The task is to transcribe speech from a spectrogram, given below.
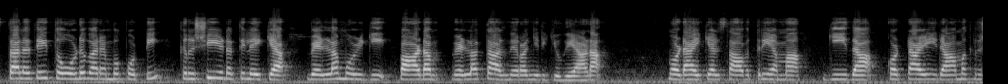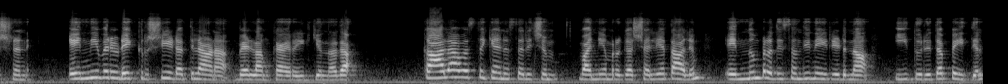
സ്ഥലത്തെ തോട് വരമ്പ് പൊട്ടി കൃഷിയിടത്തിലേക്ക് വെള്ളമൊഴുകി പാടം വെള്ളത്താൽ നിറഞ്ഞിരിക്കുകയാണ്. മൊടായിക്കൽ സാവിത്രിയമ്മ ഗീത കൊട്ടാഴി രാമകൃഷ്ണൻ എന്നിവരുടെ കൃഷിയിടത്തിലാണ് വെള്ളം കയറിയിരിക്കുന്നത്. കാലാവസ്ഥയ്ക്കനുസരിച്ചും വന്യമൃഗശല്യത്താലും എന്നും പ്രതിസന്ധി നേരിടുന്ന ഈ ദുരിതപ്പെയ്ത്തിൽ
